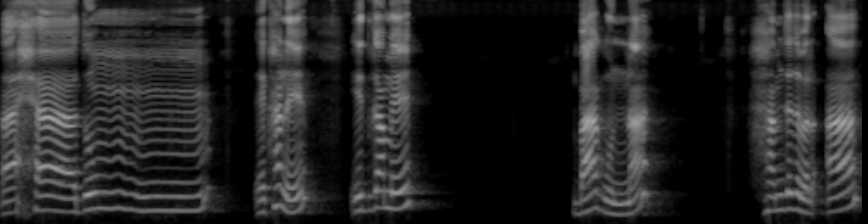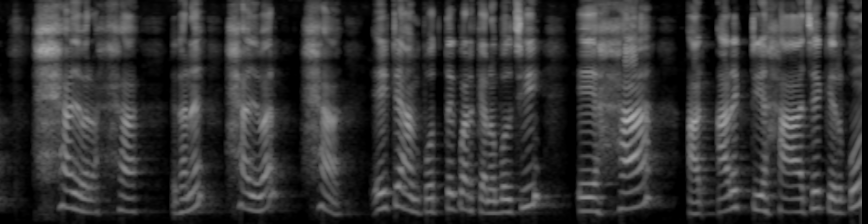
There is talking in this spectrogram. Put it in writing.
আহাদুম। এখানে ঈদগামে বা গুন্না হামজা যাবার আ হ্যাঁ যাবার হ্যাঁ এখানে হ্যাঁ যাবার হ্যাঁ এইটা আমি প্রত্যেকবার কেন বলছি? এ হা আর আরেকটি হা আছে কীরকম?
